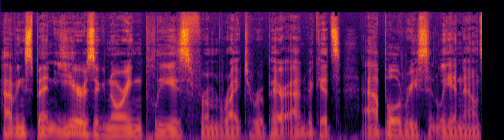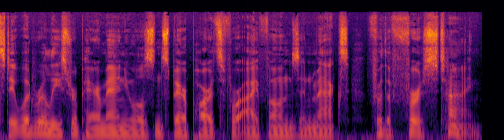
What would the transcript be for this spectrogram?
Having spent years ignoring pleas from right to repair advocates, Apple recently announced it would release repair manuals and spare parts for iPhones and Macs for the first time.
